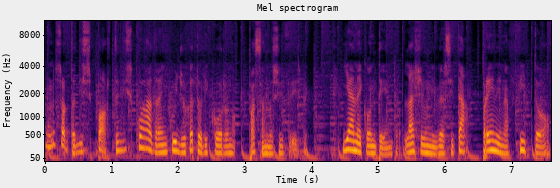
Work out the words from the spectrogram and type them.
una sorta di sport di squadra in cui i giocatori corrono passandosi il frisbee. Ian è contento, lascia l'università, prende in affitto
